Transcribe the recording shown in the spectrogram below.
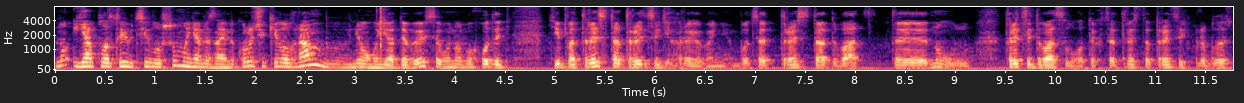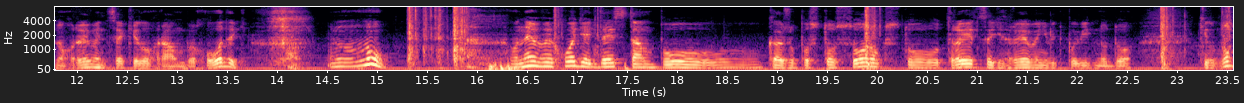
Ну, я платив цілу суму, я не знаю. Ну, коротше, кілограм в нього я дивився, воно виходить типа 330 гривень, бо це 320, е, ну, 32 злотих. Це 330 приблизно гривень, це кілограм виходить. Ну, вони виходять десь там по, кажу, по 140-130 гривень відповідно до кіл... ну,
